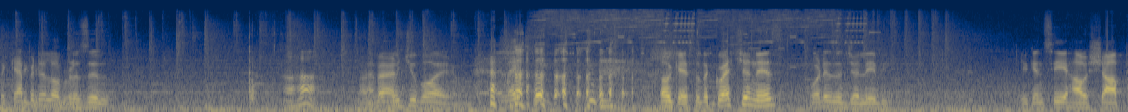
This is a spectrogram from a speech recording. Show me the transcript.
The capital of Brazil. Uh-huh. Not I'm bad. a boy. I like. Okay, so the question is, what is a jalebi? You can see how sharp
